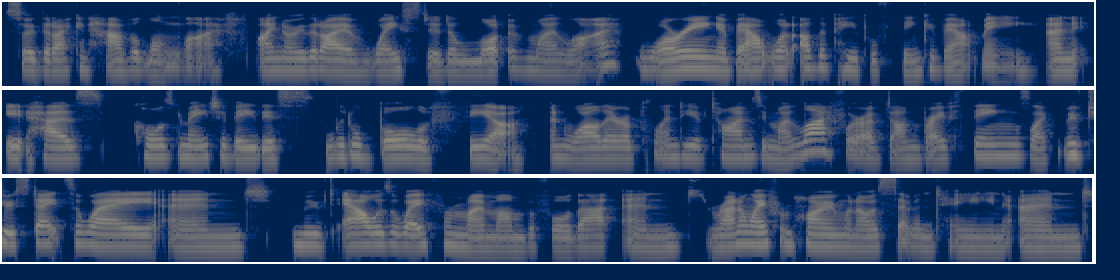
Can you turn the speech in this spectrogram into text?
so that I can have a long life. I know that I have wasted a lot of my life worrying about what other people think about me, and it has caused me to be this little ball of fear and while there are plenty of times in my life where I've done brave things, like moved two states away and moved hours away from my mum before that, and ran away from home when I was 17, and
